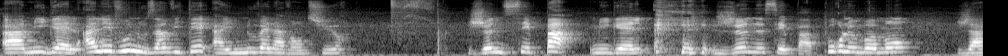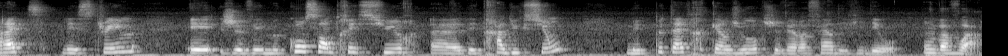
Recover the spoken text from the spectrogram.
Ah Miguel, allez-vous nous inviter à une nouvelle aventure? Je ne sais pas, Miguel. je ne sais pas. Pour le moment, j'arrête les streams et je vais me concentrer sur euh, des traductions. Mais peut-être qu'un jour, je vais refaire des vidéos. On va voir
